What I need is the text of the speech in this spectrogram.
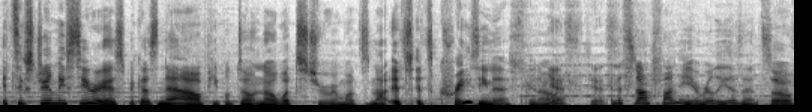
it's extremely serious because now people don't know what's true and what's not. It's it's craziness, you know. Yes, yes. And it's not funny. It really isn't. So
